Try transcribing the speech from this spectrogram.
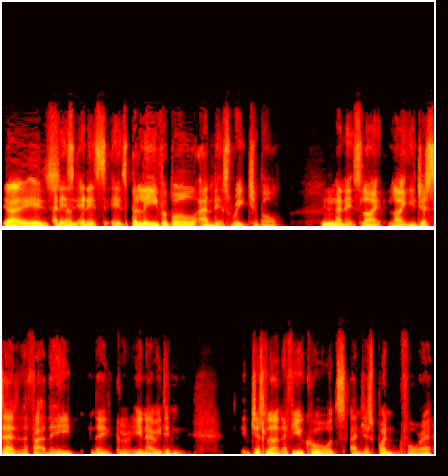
Yeah, it is. And it's and it's it's believable and it's reachable. mm, and it's like like you just said the fact that he they you know he didn't just learnt a few chords and just went for it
